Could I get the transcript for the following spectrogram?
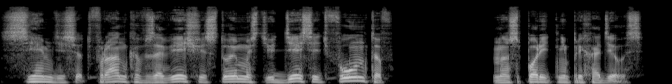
«70 франков за вещи стоимостью 10 фунтов?» Но спорить не приходилось.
